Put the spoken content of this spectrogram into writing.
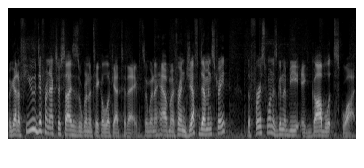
We got a few different exercises we're going to take a look at today. So I'm going to have my friend Jeff demonstrate. The first one is going to be a goblet squat.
